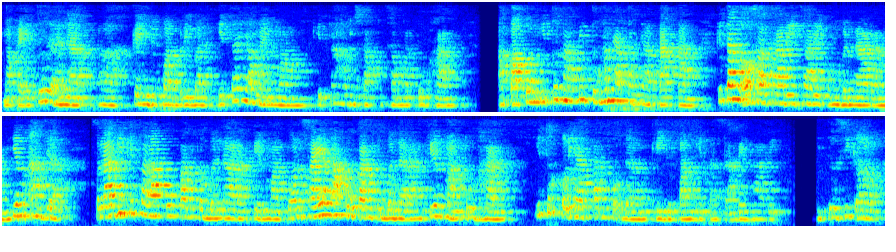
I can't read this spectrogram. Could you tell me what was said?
Maka itu hanya uh, kehidupan pribadi kita yang memang kita harus takut sama Tuhan. Apa pun itu nanti Tuhan akan nyatakan. Kita nggak usah cari-cari pembenaran, diam aja. Selagi kita lakukan kebenaran firman Tuhan, saya lakukan kebenaran firman Tuhan, itu kelihatan kok dalam kehidupan kita sehari-hari. Itu sih kalau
